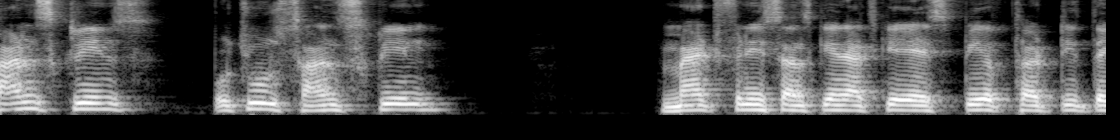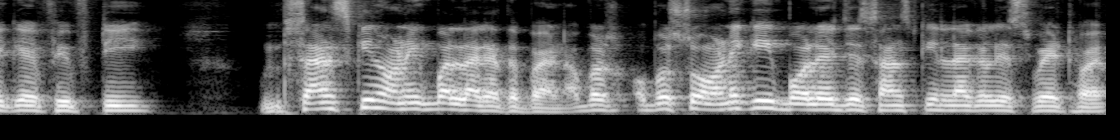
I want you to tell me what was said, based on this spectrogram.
সানস্ক্রিনস প্রচুর সানস্ক্রিন ম্যাট ফিনিশ সানস্ক্রিন আজকে এসপিএফ থার্টি থেকে ফিফটি সানস্ক্রিন অনেকবার লাগাতে পারেন। আবার অবশ্য অনেকেই বলে যে সানস্ক্রিন লাগালে সোয়েট হয়।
